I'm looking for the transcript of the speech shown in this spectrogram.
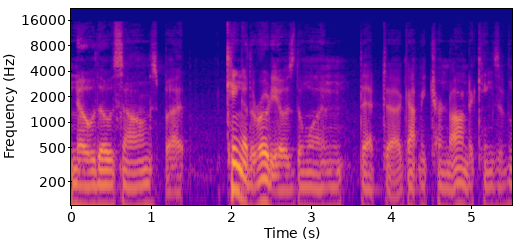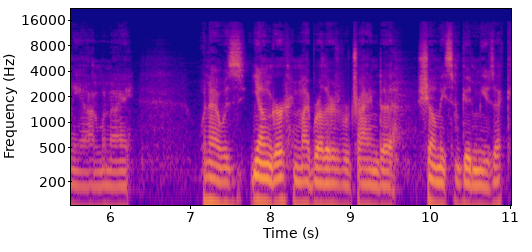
know those songs. But King of the Rodeo is the one that uh, got me turned on to Kings of Leon when I when I was younger, and my brothers were trying to show me some good music,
